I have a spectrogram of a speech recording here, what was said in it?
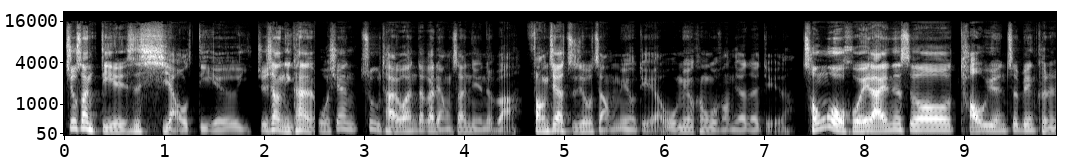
就算跌也是小跌而已。就像你看，我现在住台湾大概两三年了吧，房价只有涨没有跌啊，我没有看过房价在跌的。从我回来那时候，桃园这边可能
